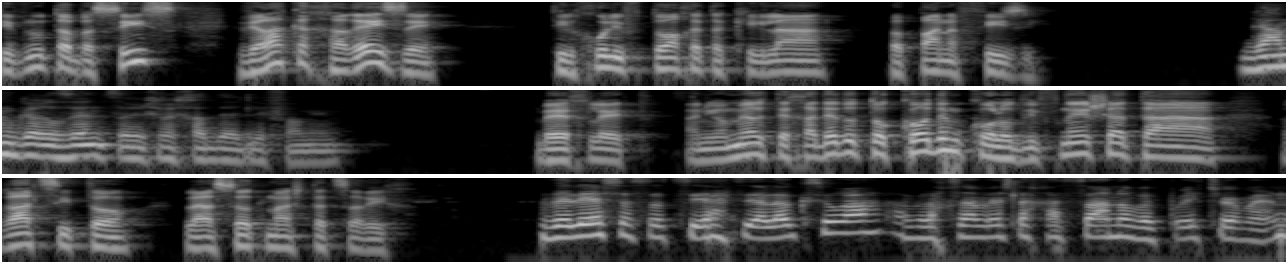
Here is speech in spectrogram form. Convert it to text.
תבנו את הבסיס, ורק אחרי זה תלכו לפתוח את הקהילה בפן הפיזי. גם גרזן צריך לחדד לפעמים. בהחלט. אני אומר, תחדד אותו קודם כל, עוד לפני שאתה רץ איתו לעשות מה שאתה צריך. ולי יש אסוציאציה לא קשורה, אבל עכשיו יש לך סאנו ופריצ'רמן.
